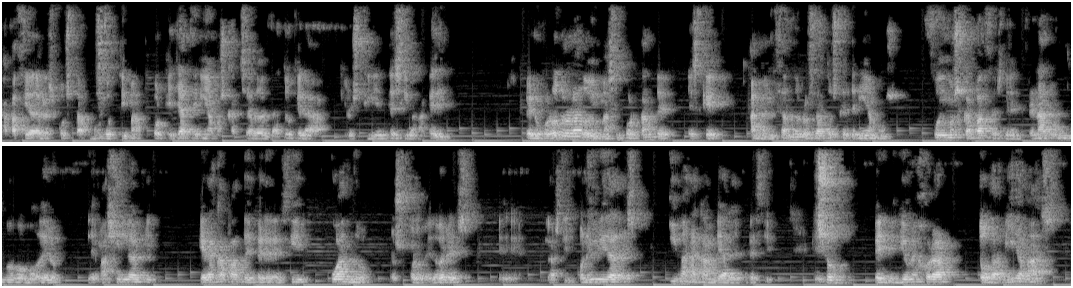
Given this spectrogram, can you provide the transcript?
capacidad de respuesta muy óptima porque ya teníamos cacheado el dato que, los clientes iban a pedir. Pero por otro lado, y más importante, es que analizando los datos que teníamos, fuimos capaces de entrenar un nuevo modelo de Machine Learning que era capaz de predecir cuándo los proveedores, eh, las disponibilidades, iban a cambiar el precio. Eso permitió mejorar todavía más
